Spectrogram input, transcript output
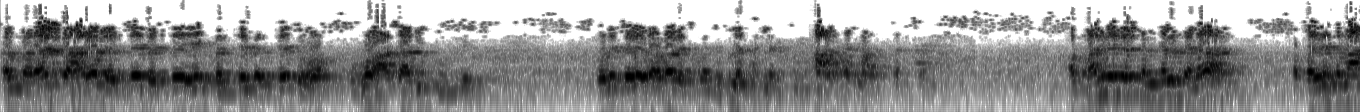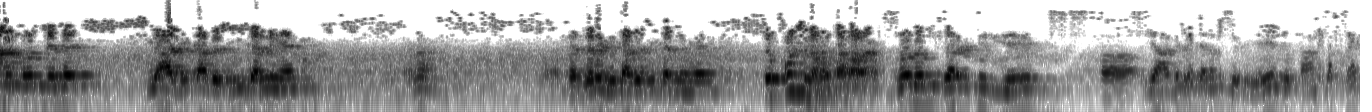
अब महाराज बारह बजते बजते एक बजते बजते तो वो आशा भी टूट गई। बोले चलो बाबा लक्ष्मण जी अब मन में जब संकल्प चला अब पहले से मान लो सोच लेते कि आज एकादशी करनी है ना? बजरे एकादशी करनी है तो कुछ न होता बाबा जो लोग स्वर्ग के लिए या अगले जन्म के लिए जो काम करते हैं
